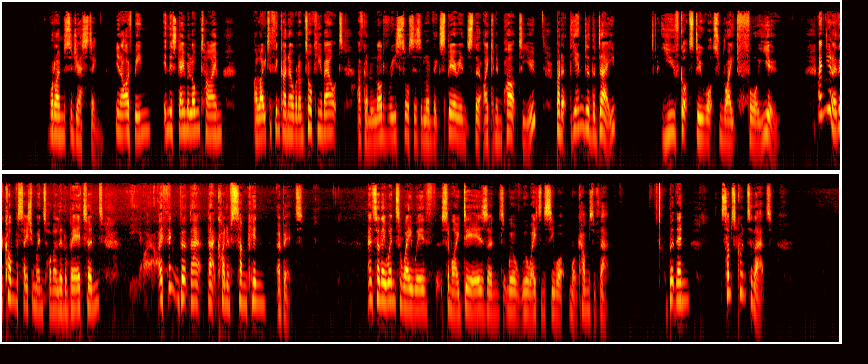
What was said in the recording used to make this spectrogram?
what I'm suggesting. You know, I've been in this game a long time. I like to think I know what I'm talking about. I've got a lot of resources, a lot of experience that I can impart to you. But at the end of the day, you've got to do what's right for you. And, you know, the conversation went on a little bit, and I think that that, that kind of sunk in a bit. And so they went away with some ideas, and we'll, we'll wait and see what, what comes of that. But then, subsequent to that,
